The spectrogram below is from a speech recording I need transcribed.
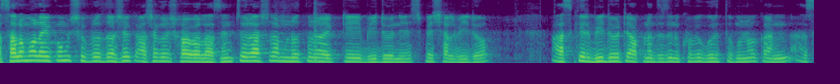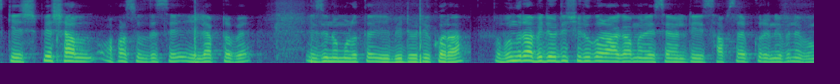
আসসালামু আলাইকুম, সুপ্রিয় দর্শক, আশা করি সবাই ভালো আছেন। চলে আসলাম নতুন একটি ভিডিও নিয়ে স্পেশাল ভিডিও আজকের ভিডিওটি আপনাদের জন্য খুবই গুরুত্বপূর্ণ, কারণ আজকে স্পেশাল অফার চলতেছে এই ল্যাপটপে এই জন্য মূলত এই ভিডিওটি করা। তো বন্ধুরা, ভিডিওটি শুরু করার আগে আমার এই চ্যানেলটি সাবস্ক্রাইব করে নেবেন এবং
